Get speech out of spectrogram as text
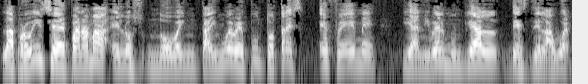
la provincia de Panamá en los 99.3 FM y a nivel mundial desde la web.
